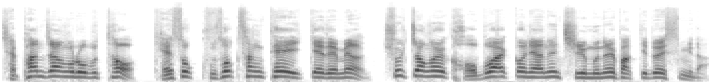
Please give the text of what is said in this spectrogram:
재판장으로부터 계속 구속 상태에 있게 되면 출정을 거부할 거냐는 질문을 받기도 했습니다.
